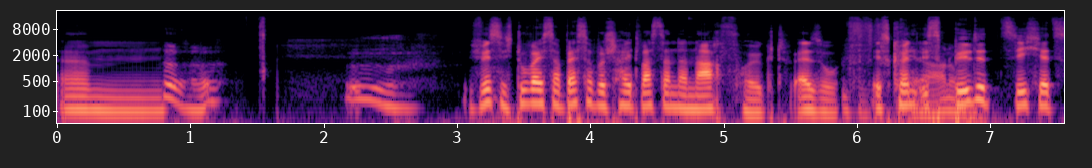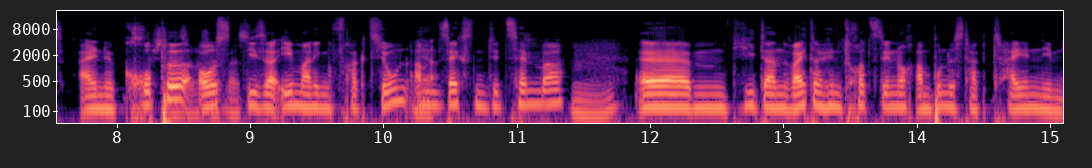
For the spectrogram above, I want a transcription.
Ähm, ich weiß nicht, du weißt da besser Bescheid, was dann danach folgt. Also, es, können, es bildet sich jetzt eine Gruppe aus dieser ehemaligen Fraktion am Ja. 6. Dezember, Mhm. ähm, die dann weiterhin trotzdem noch am Bundestag teilnehmen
